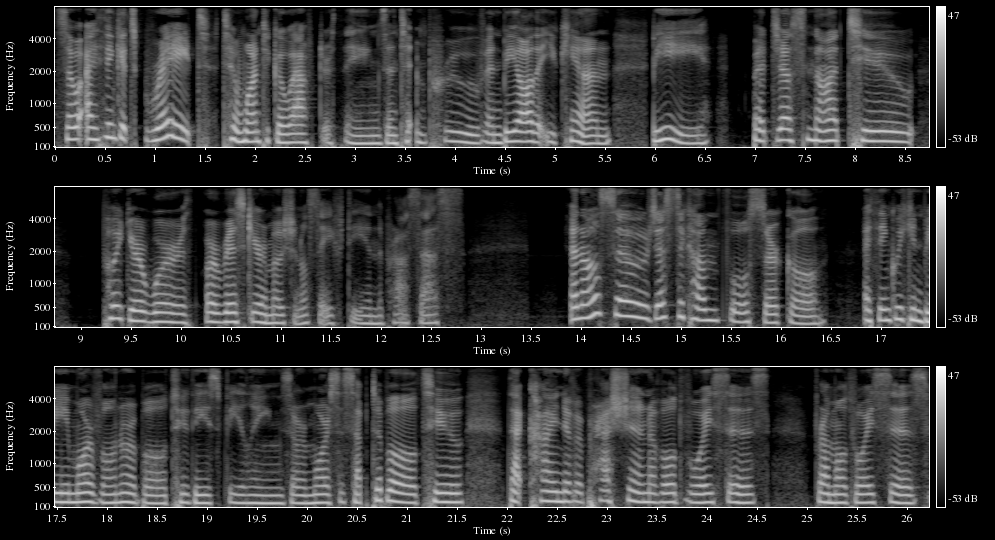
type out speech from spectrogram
So I think it's great to want to go after things and to improve and be all that you can be, but just not to put your worth or risk your emotional safety in the process. And also, just to come full circle, I think we can be more vulnerable to these feelings or more susceptible to that kind of oppression of old voices from old voices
